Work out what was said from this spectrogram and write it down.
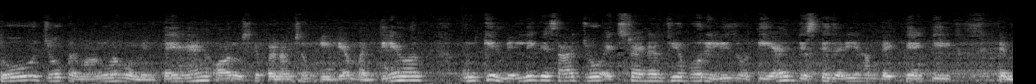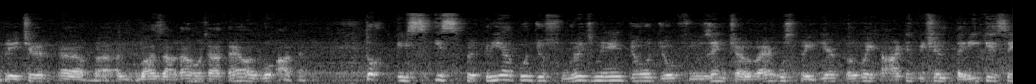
दो जो परमाणु है, वो मिलते हैं और उसके परिणाम से हीलियम बनती है और उनके मिलने के साथ जो एक्स्ट्रा एनर्जी है, वो रिलीज़ होती है, जिसके ज़रिए हम देखते हैं कि टेम्परेचर बहुत ज़्यादा हो जाता है और वो आता है। तो इस इस प्रक्रिया को जो सूरज में जो जो फ्यूजन चल रहा है, उस प्रक्रिया को वो एक आर्टिफिशियल तरीके से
